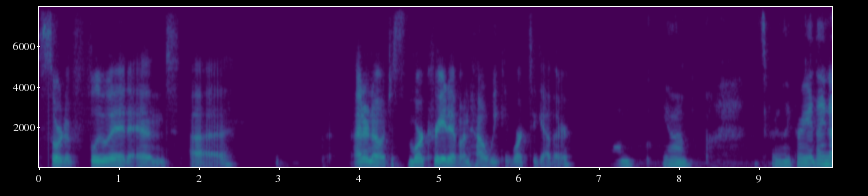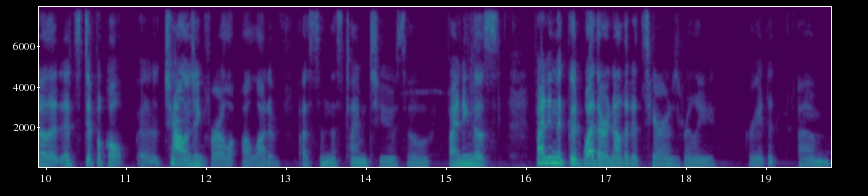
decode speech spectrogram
sort of fluid and uh, I don't know, just more creative on how we can work together. Um, yeah, it's really great. I know that it's difficult, uh, challenging for a, a, lot of us in this time too. So finding those, finding the good weather now that it's here is really great. Um,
